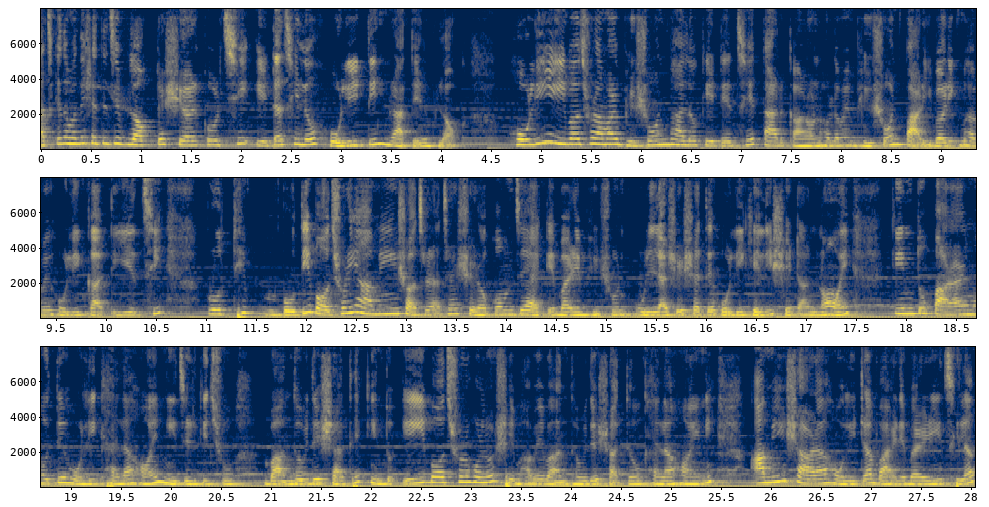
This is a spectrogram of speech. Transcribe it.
আজকে তোমাদের সাথে যে ব্লগটা শেয়ার করছি, এটা ছিল হোলির দিন রাতের ব্লগ হোলি এই বছর আমার ভীষণ ভালো কেটেছে, তার কারণ হলো আমি ভীষণ পারিবারিকভাবে হোলি কাটিয়েছি। প্রতি প্রতি বছরই আমি সচরাচর সেরকম যে একেবারে ভীষণ উল্লাসের সাথে হোলি খেলি সেটা নয় কিন্তু পাড়ার মধ্যে হোলি খেলা হয় নিজের কিছু বান্ধবীদের সাথে, কিন্তু এই বছর হলো সেভাবে বান্ধবীদের সাথেও খেলা হয়নি। আমি সারা হোলিটা বাইরে বাইরেই ছিলাম,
